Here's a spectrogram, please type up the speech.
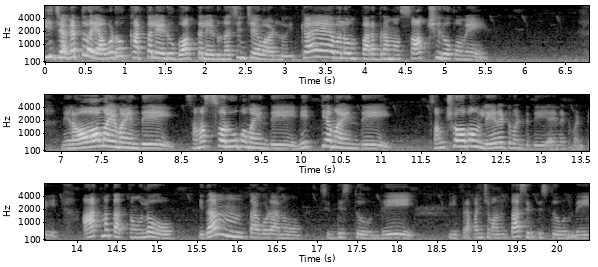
ఈ జగత్తులో ఎవడు కర్తలేడు భోక్తలేడు నశించేవాళ్ళు. ఇది కేవలం పరబ్రహ్మ సాక్షి రూపమే. నిరామయమైంది సమస్వరూపమైంది నిత్యమైంది సంక్షోభం లేనటువంటిది అయినటువంటి ఆత్మతత్వంలో ఇదంతా కూడాను సిద్ధిస్తూ ఉంది. ఈ ప్రపంచం అంతా సిద్ధిస్తూ ఉంది.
